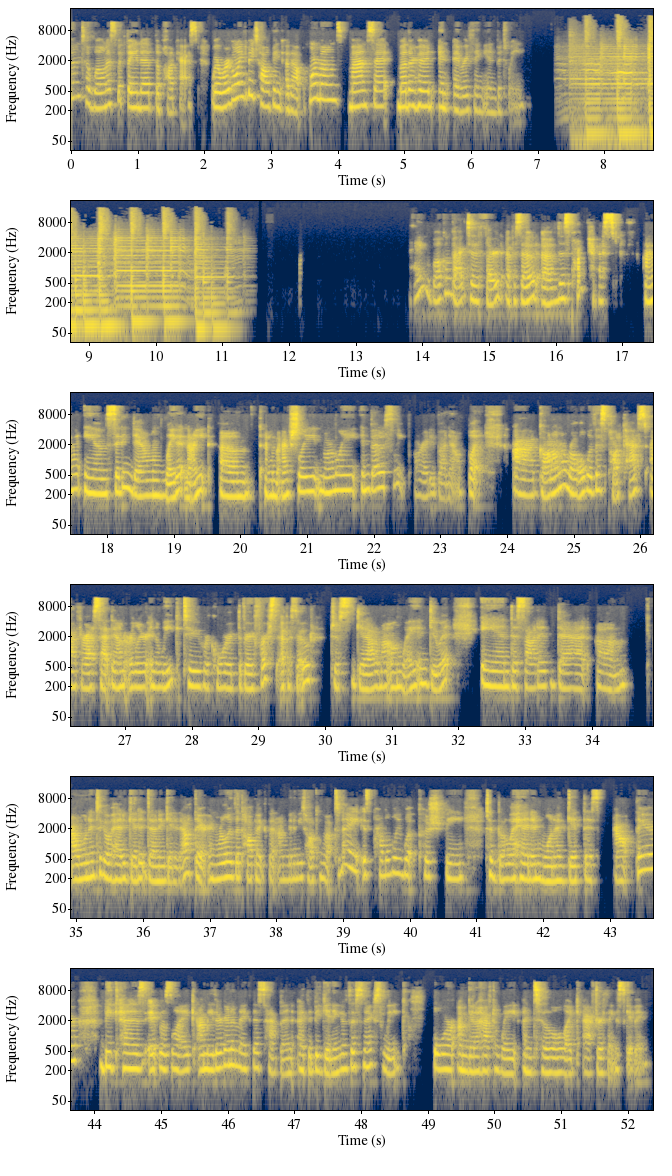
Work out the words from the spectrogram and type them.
welcome to Wellness with Vanda, the podcast, where we're going to be talking about hormones, mindset, motherhood, and everything in between. Hey, welcome back to the third episode of this podcast. I am sitting down late at night. Um, I'm actually normally in bed asleep already by now, but I got on a roll with this podcast after I sat down earlier in the week to record the very first episode, just get out of my own way and do it, and decided that um, I wanted to go ahead and get it done and get it out there. And really, the topic that I'm going to be talking about today is probably what pushed me to go ahead and want to get this out there because it was like, I'm either going to make this happen at the beginning of this next week or I'm going to have to wait until like after Thanksgiving.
